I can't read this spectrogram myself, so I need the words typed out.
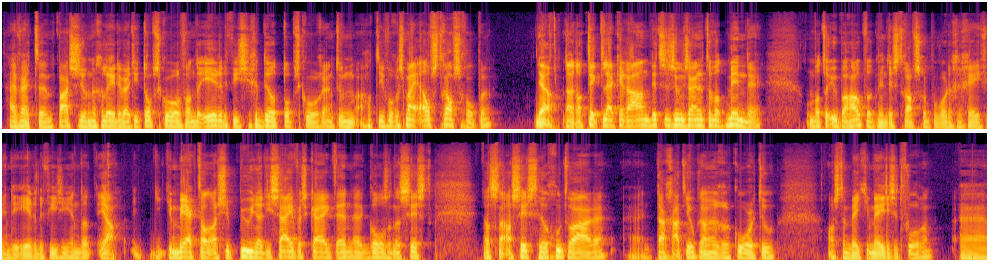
hij werd een paar seizoenen geleden werd hij topscorer van de Eredivisie, gedeeld topscorer. En toen had hij volgens mij elf strafschoppen. Ja, Nou, dat tikt lekker aan. Dit seizoen zijn het er wat minder. Omdat er überhaupt wat minder strafschoppen worden gegeven in de eredivisie. En dat, ja, je merkt dan als je puur naar die cijfers kijkt en goals en assist, dat zijn assist heel goed waren. Daar gaat hij ook naar een record toe. Als het een beetje mee zit voor hem. Eh,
